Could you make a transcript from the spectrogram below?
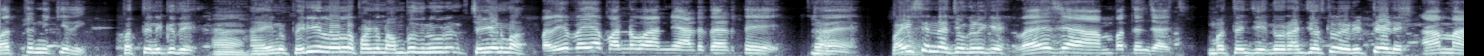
பத்து நிக்குது. பத்து நிக்குது. இன்னும் பெரிய லெவல்ல பண்ணணும். ஐம்பது நூறு செய்யணுமா? பைய பைய பண்ணுவான் அடுத்து அடுத்து. வயசு என்னாச்சு உங்களுக்கு? வயசு ஐம்பத்தஞ்சாச்சு ஐம்பத்தஞ்சு இன்னொரு அஞ்சு வருஷத்துல ரிட்டையர்டு ஆமா.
